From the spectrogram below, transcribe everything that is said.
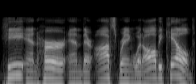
he and her and their offspring would all be killed.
